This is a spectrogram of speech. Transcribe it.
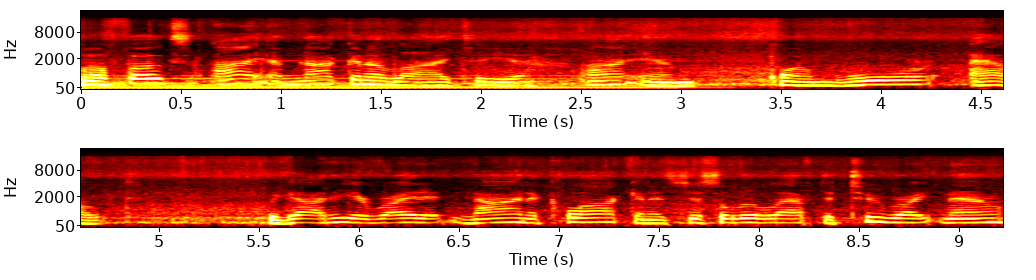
Well, folks, I am not going to lie to you. I am plumb wore out. We got here right at 9 o'clock, and it's just a little after 2 right now.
